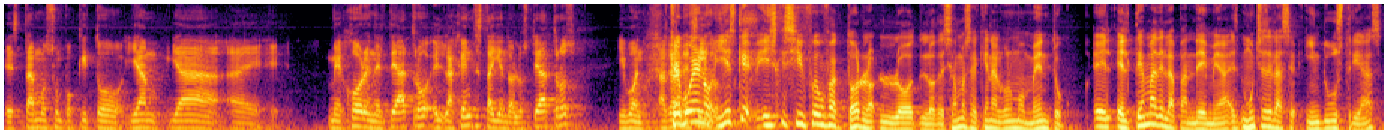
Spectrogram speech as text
estamos un poquito ya, ya eh, mejor en el teatro. La gente está yendo a los teatros y bueno, Qué bueno, y es que, y es que sí fue un factor, lo, lo, lo decíamos aquí en algún momento. El, el tema de la pandemia, es- muchas de las industrias,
